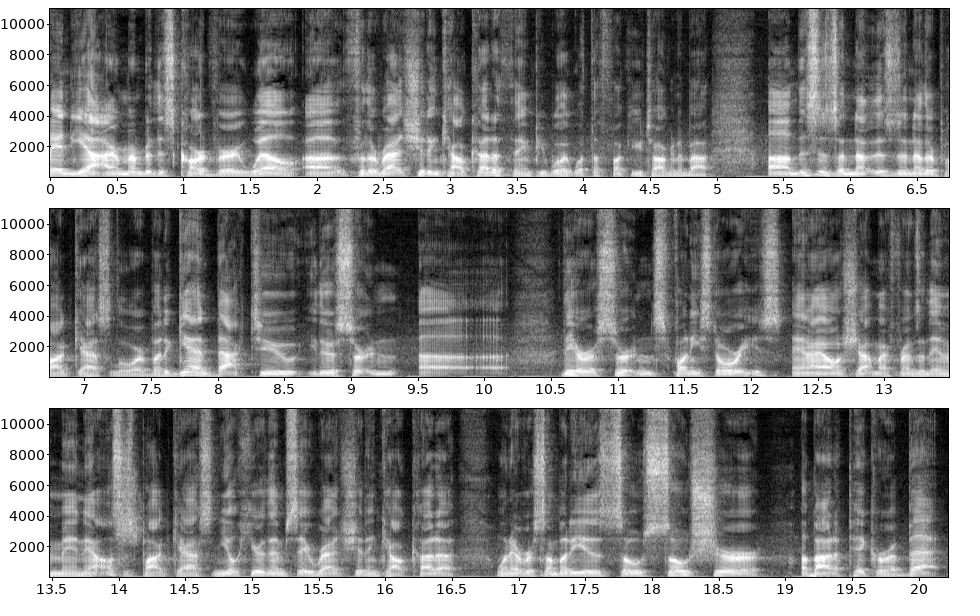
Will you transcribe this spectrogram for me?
and yeah, I remember this card very well. Uh, for the rat shit in Calcutta thing, people were like, "What the fuck are you talking about?" Um, this is another this is another podcast lore, but again, back to there's certain uh, there are certain funny stories, and I always shout my friends on the MMA Analysis podcast, and you'll hear them say "rat shit in Calcutta" whenever somebody is so so sure about a pick or a bet,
